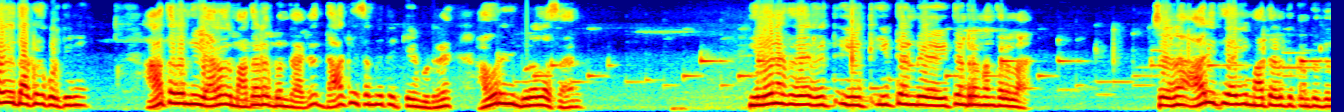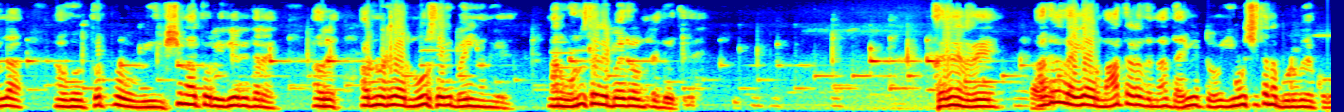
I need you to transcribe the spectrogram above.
ತಗೊಂಡು ದಾಖಲೆ ಕೊಡ್ತೀನಿ. ಆ ಥರ ನೀವು ಯಾರಾದ್ರೂ ಮಾತಾಡೋಕೆ ಬಂದಾಗ ದಾಖಲೆ ಸಮೇತ ಕೇಳ್ಬಿಟ್ರೆ ಅವರು ನೀವು ಬರಲ್ಲ ಸರ್ ಇಲ್ಲೇನಾಗ್ತದೆ hit hit and hit and run ಅಂತಾರಲ್ಲ. ಸರಿನಾ ಆ ರೀತಿಯಾಗಿ ಮಾತಾಡತಕ್ಕಂಥದ್ದೆಲ್ಲ ಅದು ತಪ್ಪು ವಿಶ್ವನಾಥ್ ಅವರು ಹಿರಿಯರಿದ್ದಾರೆ ಅವ್ರು ಅವ್ರು ನೋಡ್ರಿ ಅವ್ರು ನೂರು ಸೇರಿ ಬೈಲಿ ನನಗೆ. ನಾನು ಒಂದು ಸರಿ ಬೈದ್ರೆ ಅವ್ರು ಬೈದೋಯ್ತದೆ ಸರಿನೇನ್ರಿ ಅದರಿಂದಾಗಿ ಅವ್ರು ಮಾತಾಡೋದನ್ನ ದಯವಿಟ್ಟು ಈ ಉಚಿತನ ಬಿಡಬೇಕು.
